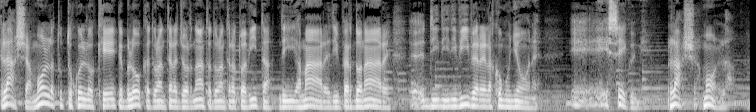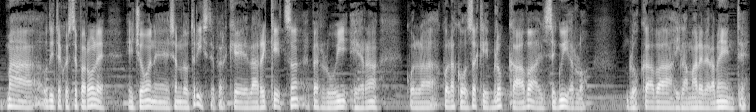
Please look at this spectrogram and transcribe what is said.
Lascia, molla tutto quello che, che blocca durante la giornata, durante la tua vita, di amare, di perdonare, eh, di, di, di, vivere la comunione. E, e seguimi, lascia, molla. Ma udite queste parole, il giovane si andò triste perché la ricchezza per lui era quella, quella cosa che bloccava il seguirlo, bloccava il amare veramente,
